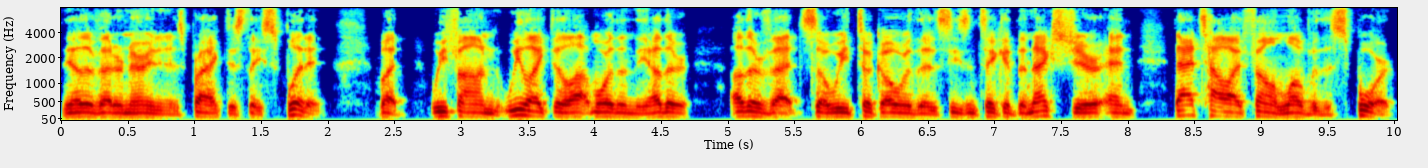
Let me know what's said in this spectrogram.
The other veterinarian in his practice, they split it. But we found we liked it a lot more than the other other vet. So we took over the season ticket the next year, and that's how I fell in love with the sport.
